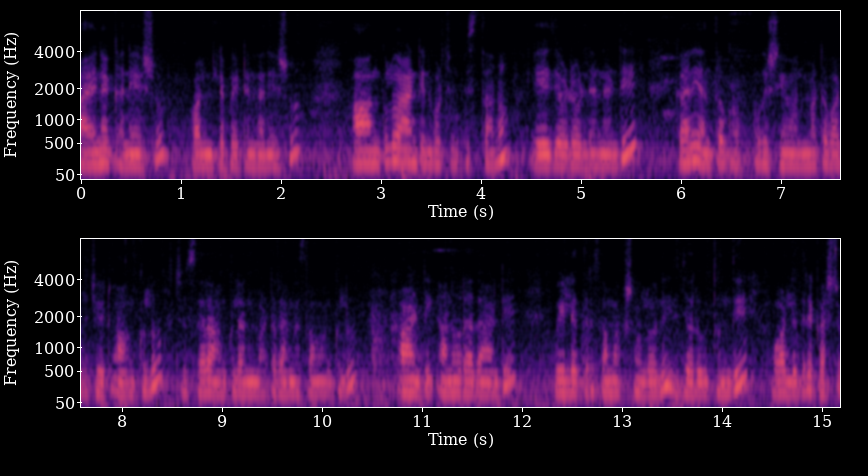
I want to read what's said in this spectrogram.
ఆయనే గణేష్ వాళ్ళ ఇంట్లో పెట్టిన గణేష్. ఆ అంకులు ఆంటీని కూడా చూపిస్తాను. ఏజ్ ఏడోళ్ళేనండి కానీ ఎంతో గొప్ప విషయం అనమాట వాళ్ళు చేయటం అంకులు. చూసారా? అంకుల్ అనమాట Rangaswamy uncle. Aunty Anuradha aunty. వీళ్ళిద్దరి సమక్షంలోనే ఇది జరుగుతుంది. వాళ్ళిద్దరే కష్టపడి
